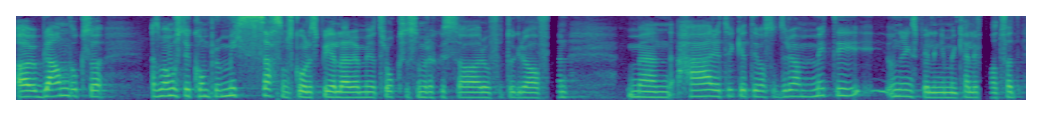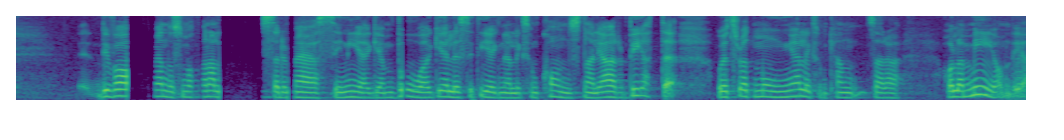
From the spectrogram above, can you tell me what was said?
ja, ibland också, alltså man måste ju kompromissa som skådespelare men jag tror också som regissör och fotograf. Men, men här, jag tycker att det var så drömmigt i, under inspelningen med Kalifat för att det var ändå som att man aldrig visade med sin egen båge eller sitt egna liksom, konstnärliga arbete. Och jag tror att många liksom, kan så här, hålla med om det.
